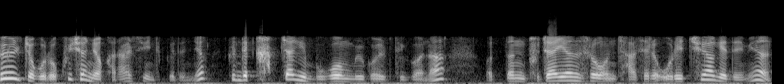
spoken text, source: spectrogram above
효율적으로 쿠션 역할을 할 수 있거든요. 그런데 갑자기 무거운 물건을 들거나 어떤 부자연스러운 자세를 오래 취하게 되면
